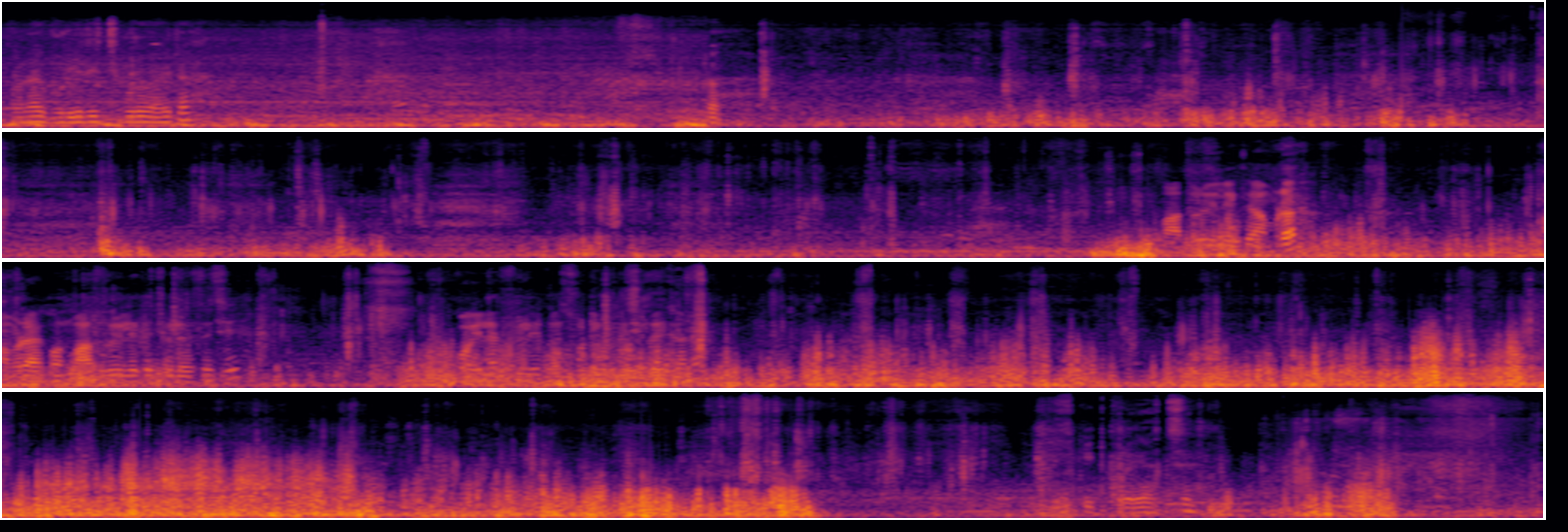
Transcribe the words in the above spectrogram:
আমরা ঘুরিয়ে দিচ্ছি পুরো গাড়িটা মাধুরী লেকে আমরা আমরা এখন মাধুরী চলে কয়লা ফিল্মের শুটিং হয়েছিল এখানে।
